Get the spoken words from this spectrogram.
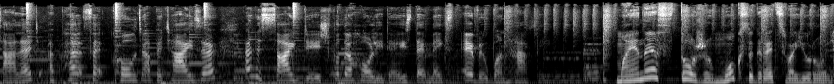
salad, a perfect cold appetizer and a side dish for the holidays that makes everyone happy. Майонез тоже мог сыграть свою роль.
